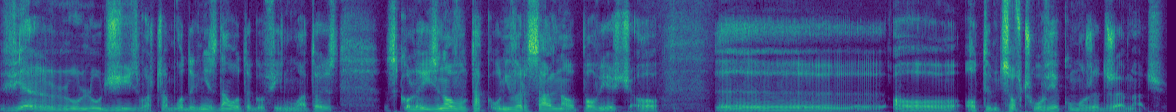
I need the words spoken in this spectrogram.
Wielu ludzi, zwłaszcza młodych, nie znało tego filmu, a to jest z kolei znowu tak uniwersalna opowieść o, e, o, o tym, co w człowieku może drzemać.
